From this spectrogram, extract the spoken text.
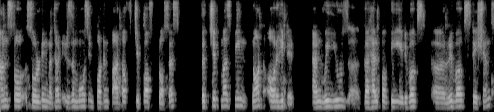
unsoldering method. It is the most important part of chip off process. The chip must be not overheated. And we use uh, the help of the rework, uh, rework stations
